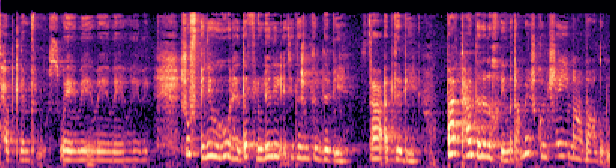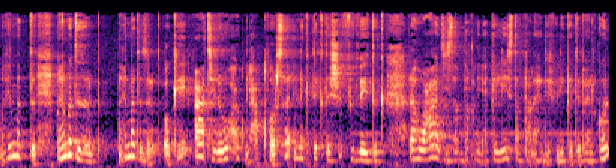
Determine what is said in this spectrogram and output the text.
تحب تلم فلوس. و و و و و, و. شوف أنا وهو الهدف الأولاني اللي تنجم تبدأ به تاع أبدأ به بعد تعدل الآخرين. ما تعملش كل شيء مع بعضه. من غير ما من غير ما تزرب. من غير ما تزرب. أوكي؟ أعطي لروحك بالحق فرصة إنك تكتشف ذاتك. راهو عادي صدقني. اكل ليست تاع الاهداف اللي كاتبها الكل.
